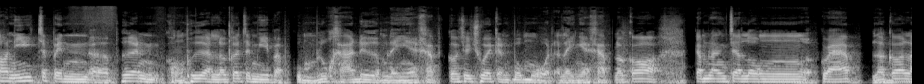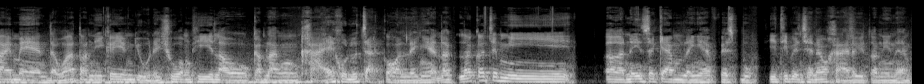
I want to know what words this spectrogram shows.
ตอนนี้จะเป็นเพื่อนของเพื่อนแล้วก็จะมีแบบกลุ่มลูกค้าเดิมอะไรเงี้ยครับก็ช่วยๆกันโปรโมทอะไรเงี้ยครับแล้วก็กำลังจะลง Grab แล้วก็ Line Man แต่ว่าตอนนี้ก็ยังอยู่ในช่วงที่เรากำลังขายให้คนรู้จักก่อนอะไรเงี้ยแล้วแล้วก็จะมีในอินสตาแกรมอะไรเงี้ยเฟซบุ๊กที่ที่เป็นช anel ขายเราอยู่ตอนนี้นะครับ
